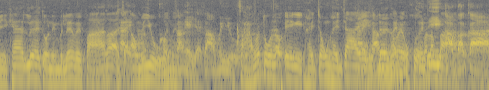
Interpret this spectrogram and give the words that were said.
มีแค่เลื่อยตัวหนึ่งเป็นเลื่อยไฟฟ้าก็อาจจะเอาไม่อยู่โครใช่งไหมสร้างใหญ่ๆก็เอาไม่อยู่สามว่าตัวเราเองอีกหายจงหายใจ ใช่ครับเดินเข้าไปป็โอ้โหพื้นก็ที่ลำบาอัก บอากาศ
